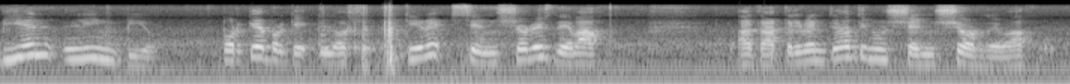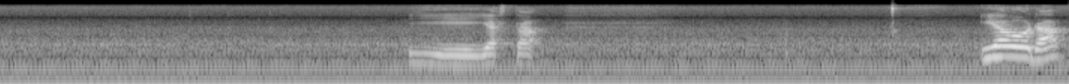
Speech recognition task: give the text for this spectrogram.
bien limpio. ¿Por qué? Porque los tiene sensores debajo. Atrás del ventilador tiene un sensor debajo. Y ya está. Y ahora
